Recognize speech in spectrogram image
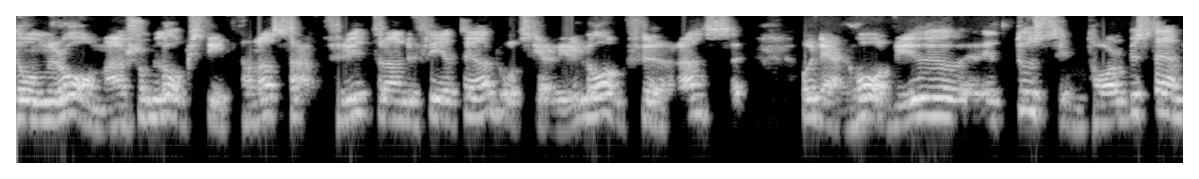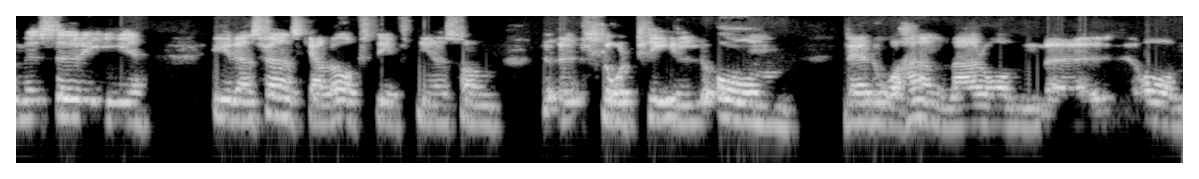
de ramar som lagstiftarna satt för yttrandefriheten, då ska det ju lagföras. Och där har vi ju ett dussintal bestämmelser i, i den svenska lagstiftningen som eh, slår till om det då handlar om, eh, om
